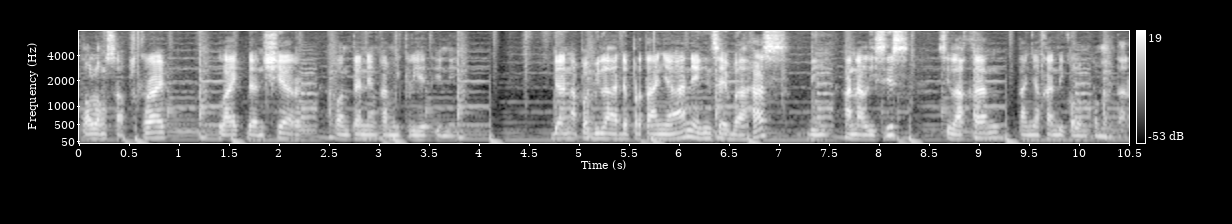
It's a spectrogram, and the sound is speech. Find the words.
tolong subscribe, like, dan share konten yang kami create ini. Dan apabila ada pertanyaan yang ingin saya bahas di analisis, silakan tanyakan di kolom komentar.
